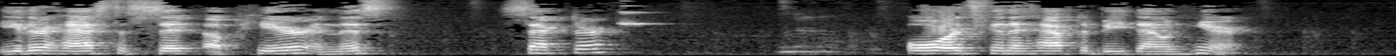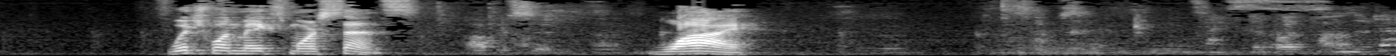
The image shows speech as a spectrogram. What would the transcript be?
either has to sit up here in this sector, No. or it's going to have to be down here. Which one makes more sense? Opposite. Why? They're both positive.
